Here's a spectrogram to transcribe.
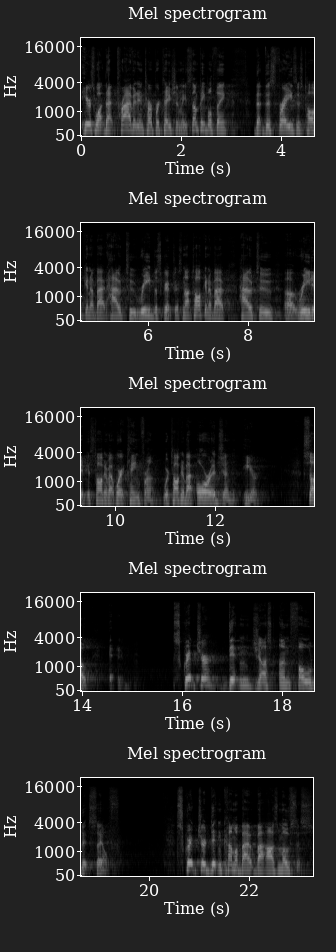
here's what that private interpretation means. Some people think that this phrase is talking about how to read the scripture. It's not talking about how to uh, read it, it's talking about where it came from. We're talking about origin here. So, scripture didn't just unfold itself, scripture didn't come about by osmosis.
